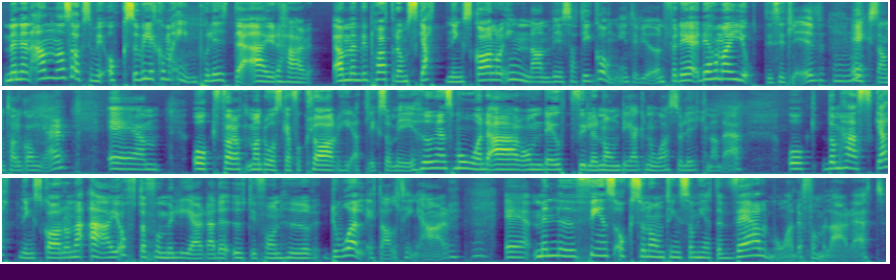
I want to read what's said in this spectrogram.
Men en annan sak som vi också ville komma in på lite är ju det här, ja men vi pratade om skattningsskalor innan vi satte igång intervjun, för det, det har man ju gjort i sitt liv, x antal gånger. Ehm, och för att man då ska få klarhet liksom i hur ens mående är, om det uppfyller någon diagnos och liknande. Och de här skattningsskalorna är ju ofta formulerade utifrån hur dåligt allting är. Eh, men nu finns också någonting som heter välmåendeformuläret.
